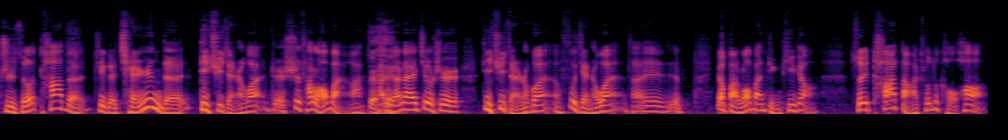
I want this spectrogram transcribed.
指责他的这个前任的地区检察官，这是他老板啊，他原来就是地区检察官、副检察官，他要把老板顶替掉，所以他打出的口号，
